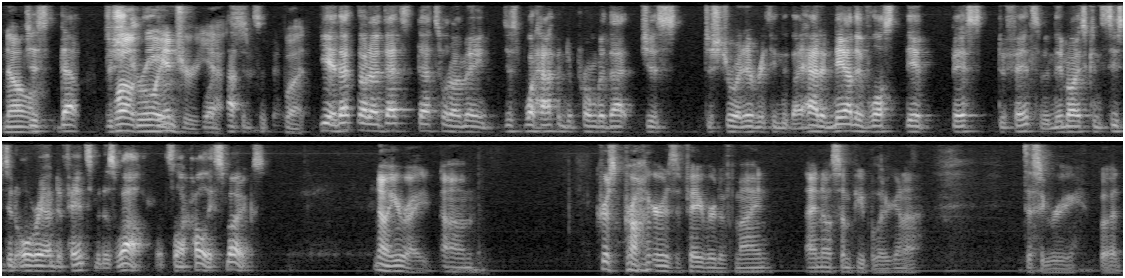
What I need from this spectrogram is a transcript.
no, Just that well, the injury, what yes. happened to them. But Yeah, that no, no, that's that's what I mean. Just what happened to Pronger that just destroyed everything that they had, and now they've lost their best defenseman, their most consistent all-round defenseman as well. It's like holy smokes. no, you're right. Um, Chris Pronger is a favorite of mine. I know some people are gonna disagree, but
